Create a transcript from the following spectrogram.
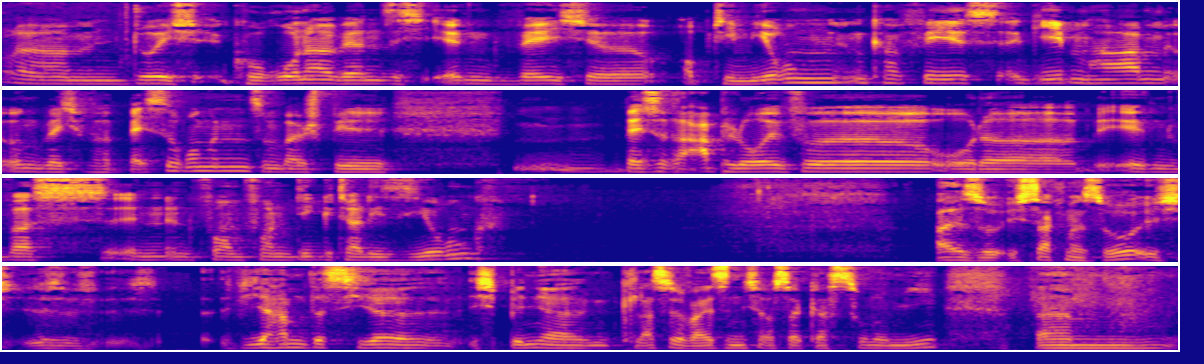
ähm, durch Corona werden sich irgendwelche Optimierungen in Cafés ergeben haben, irgendwelche Verbesserungen, zum Beispiel bessere Abläufe oder irgendwas in, in Form von Digitalisierung? Also ich sag mal so, ich wir haben das hier, ich bin ja klassischerweise nicht aus der Gastronomie. Ähm,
